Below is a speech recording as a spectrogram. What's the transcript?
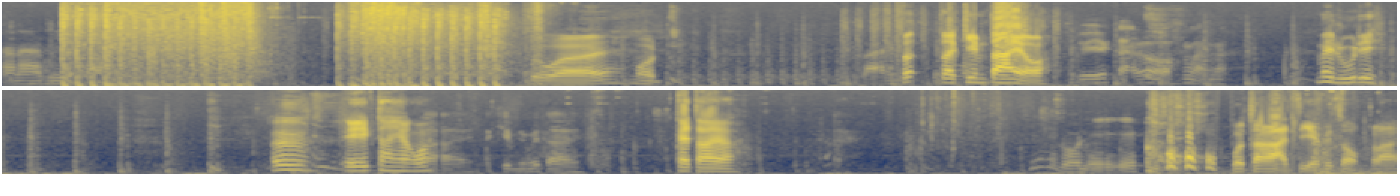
ข้างหน้าพี่สวยหมดตตะกิมตายเหรอ ตัวเอ็กซ์ตายแล้วเหรอข้างหลังอะไม่รู้ดิ เออ เอ็กซ์ตายยังวะตายตะคิมยังไม่ตายใครตายอะ โดนเอเอ็กโอ้โหปวดตาอาเสียไปสองกลาย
